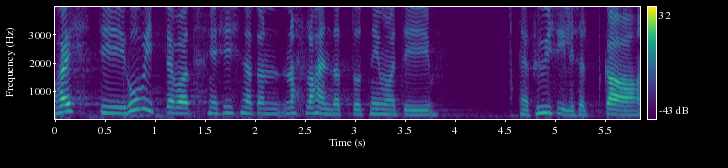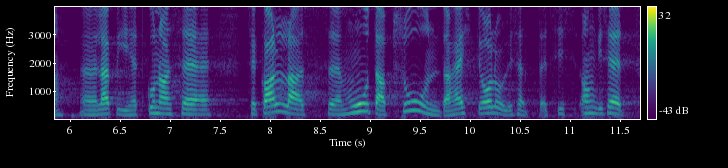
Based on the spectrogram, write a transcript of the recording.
hästi huvitavad ja siis nad on noh, lahendatud niimoodi füüsiliselt ka äh, läbi, et kuna see see kallas muudab suunda hästi oluliselt, et siis ongi see, et,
